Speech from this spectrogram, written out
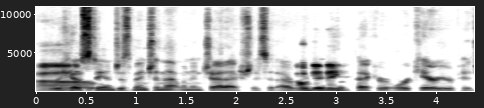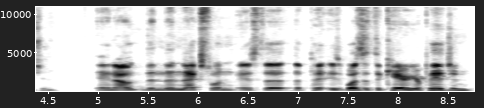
uh, Rico Stan just mentioned that one in chat. Actually, said I oh, woodpecker or carrier pigeon. and I, then the next one is the the is was it the carrier pigeon?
